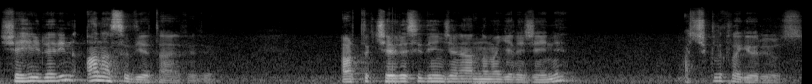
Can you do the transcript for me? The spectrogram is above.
şehirlerin anası diye tarif ediyor. Artık çevresi deyince ne anlama geleceğini açıklıkla görüyoruz.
